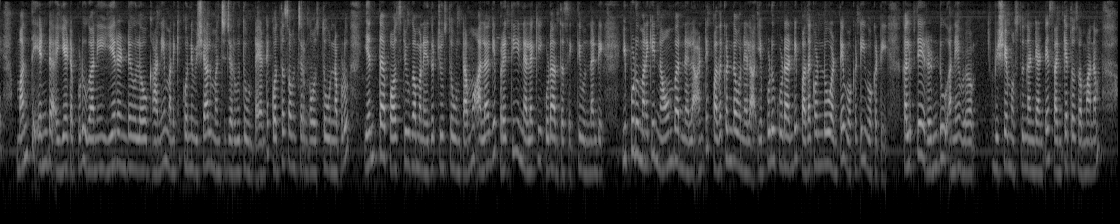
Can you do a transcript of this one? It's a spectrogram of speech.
మంత్ ఎండ్ అయ్యేటప్పుడు కానీ ఇయర్ ఎండ్లో కానీ మనకి కొన్ని విషయాలు మంచి జరుగుతూ ఉంటాయి. అంటే కొత్త సంవత్సరం వస్తూ ఉన్నప్పుడు ఎంత పాజిటివ్గా మనం ఎదురు చూస్తూ ఉంటామో అలాగే ప్రతి నెలకి కూడా అంత శక్తి ఉందండి. ఇప్పుడు మనకి నవంబర్ నెల అంటే పదకొండవ నెల. ఎప్పుడు కూడా అండి పదకొండు అంటే ఒకటి ఒకటి. కలిపితే రెండు అనే విషయం వస్తుందండి. అంటే సంఖ్యతో సమానం.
